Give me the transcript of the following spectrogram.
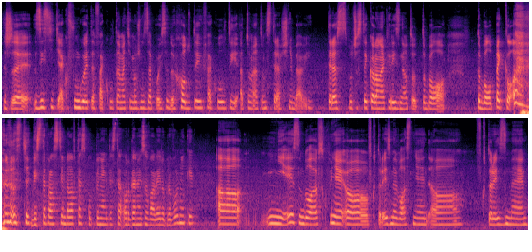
že zistíte, ako funguje tá fakulta, máte možnosť zapojiť sa do chodu tej fakulty a to ma na tom strašne baví. Teraz počas tej koronakrízy, no to, to bolo to bolo peklo. Proste. Vy jste vlastně byla v té skupině, kde jste organizovali dobrovolníky? Uh, nie, ja som bola v skupine, uh, v ktorej sme vlastne, uh, ktorej sme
